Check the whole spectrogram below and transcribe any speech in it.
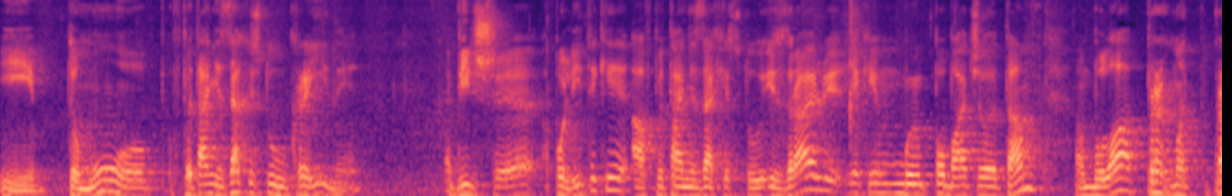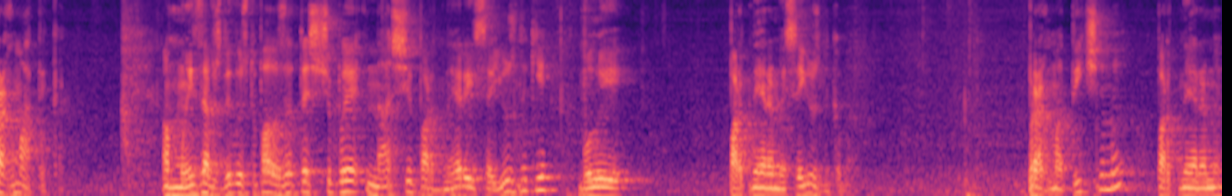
І тому в питанні захисту України більше політики, а в питанні захисту Ізраїлю, який ми побачили, там була прагматика. Ми завжди виступали за те, щоб наші партнери і союзники були партнерами і союзниками прагматичними партнерами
